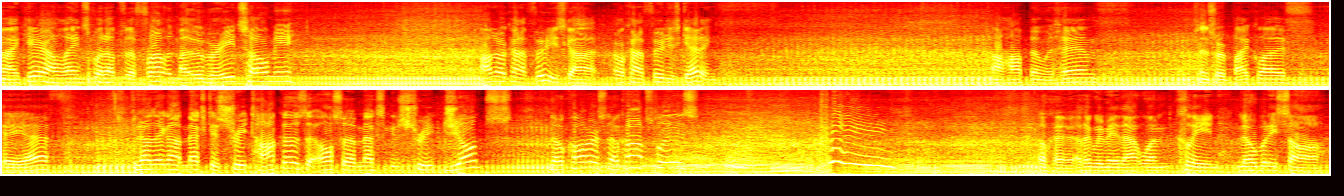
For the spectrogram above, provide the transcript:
And like here, I'll lane split up to the front with my Uber Eats homie. I don't know what kind of food he's got, or what kind of food he's getting. I'll hop in with him, since we're Bike Life AF. You know, they got Mexican street tacos. They also have Mexican street jumps. No cars, no cops, please. Whee! Okay, I think we made that one clean. Nobody saw.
